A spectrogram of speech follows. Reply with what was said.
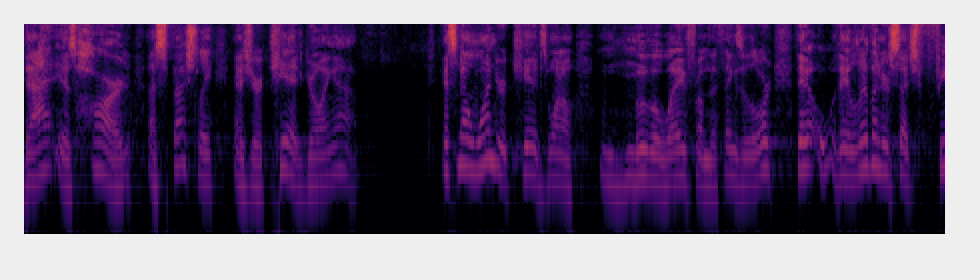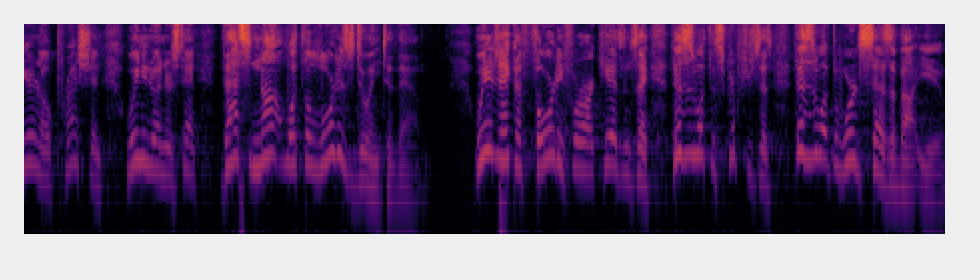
That is hard, especially as you're a kid growing up. It's no wonder kids want to move away from the things of the Lord. They, they live under such fear and oppression. We need to understand that's not what the Lord is doing to them. We need to take authority for our kids and say, this is what the scripture says. This is what the word says about you.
